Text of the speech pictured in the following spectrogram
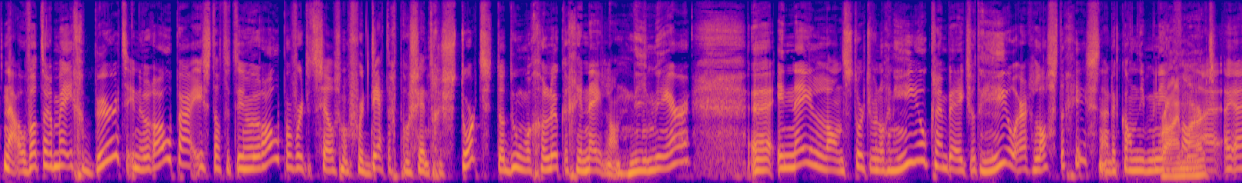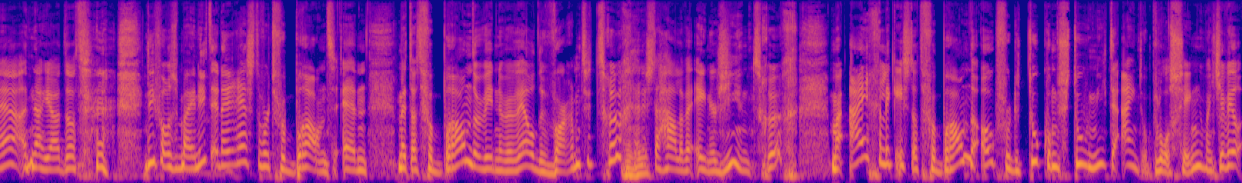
nou, wat ermee gebeurt in Europa is dat het in Europa wordt het zelfs nog voor 30% gestort. Dat doen we gelukkig in Nederland niet meer. In Nederland storten we nog een heel klein beetje, wat heel erg lastig is. Nou, dan kan die meneer Primark. van, Hè? Nou ja, dat, die volgens mij niet. En de rest wordt verbrand. En met dat verbranden winnen we wel de warmte terug. Dus daar halen we energie in terug. Maar eigenlijk is dat verbranden ook voor de toekomst toe niet de eindoplossing. Want je wil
